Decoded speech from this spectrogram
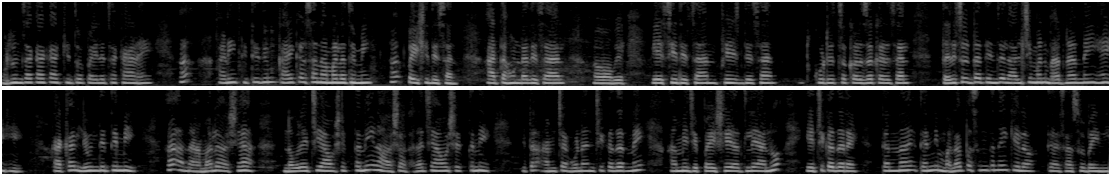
भुलून जा का की तो पहिल्याचा काळ आहे. हां? आणि तिथे देऊन काय करसान आम्हाला तुम्ही? हां? पैसे देसान. आता हुंडा देसाल ए सी देसान फ्रीज देसान. कुठेचं कर्ज करसाल तरीसुद्धा त्यांचं लालची मन भरणार नाही आहे हे. काका लिहून देते मी? हां ना आम्हाला अशा नवऱ्याची आवश्यकता नाही ना अशा घराची आवश्यकता नाही. तिथं आमच्या गुणांची कदर नाही. आम्ही जे पैसे यातले आणू याची कदर आहे. त्यांना त्यांनी मला पसंत नाही केलं त्या सासूबाईनी.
